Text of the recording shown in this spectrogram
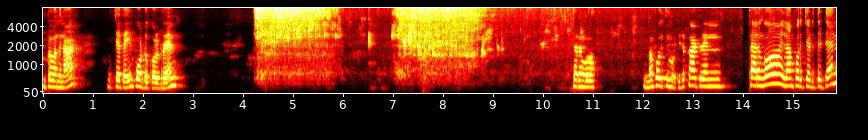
இப்போ வந்து நான் மிச்சத்தையும் போட்டுக்கொள்கிறேன் சரிங்கோ. இன்னும் பொரிச்சு முடிச்சுட்டு காட்டுறேன். பாருங்கோ எல்லாம் பொறிச்சு எடுத்துட்டேன்.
